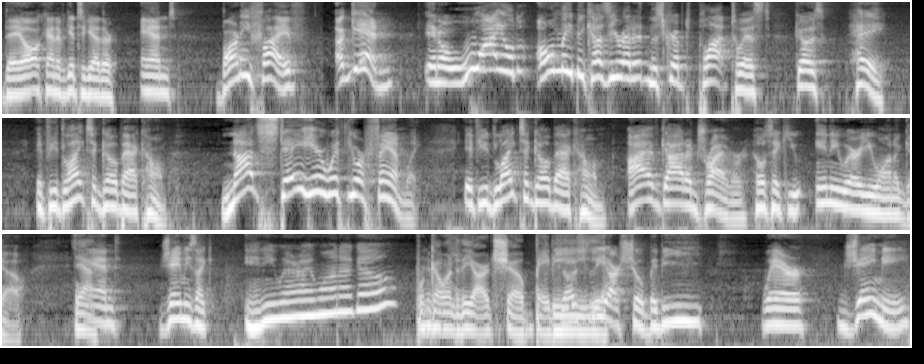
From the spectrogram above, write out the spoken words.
they all kind of get together. And Barney Fife, again, in a wild, only because he read it in the script plot twist, goes, Hey, if you'd like to go back home, not stay here with your family. If you'd like to go back home, I've got a driver. He'll take you anywhere you want to go. Yeah. And Jamie's like, anywhere I want to go? We're going to the art show, baby. Goes to the art show, baby, where Jamie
